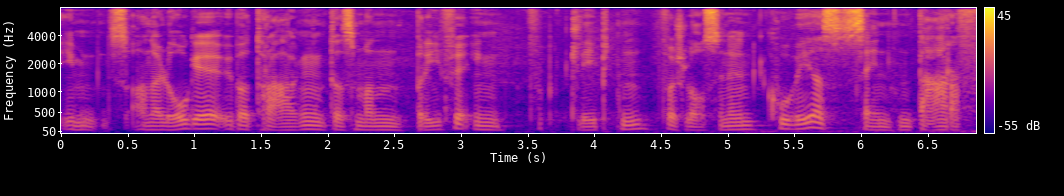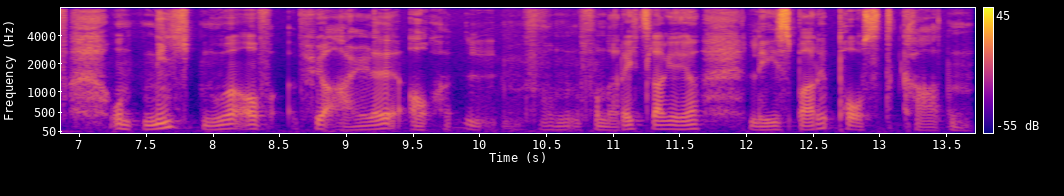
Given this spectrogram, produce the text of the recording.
ins Analoge übertragen, dass man Briefe in verklebten, verschlossenen Kuverts senden darf und nicht nur auf für alle, auch von, von der Rechtslage her, lesbare Postkarten.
